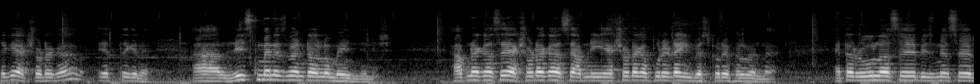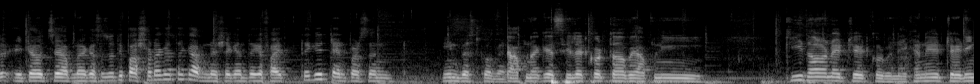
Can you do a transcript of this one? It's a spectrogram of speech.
থেকে একশো টাকা এর থেকে নেয়। আর রিস্ক ম্যানেজমেন্টটা হলো মেইন জিনিস। আপনার কাছে একশো টাকা আছে, আপনি একশো টাকা পুরোটা ইনভেস্ট করে ফেলবেন না। একটা রুল আছে বিজনেসের এটা হচ্ছে আপনার কাছে যদি পাঁচশো টাকা থাকে, আপনি সেখান থেকে ফাইভ থেকে টেন পার্সেন্ট ইনভেস্ট করবেন। আপনাকে সিলেক্ট করতে হবে আপনি কী ধরনের ট্রেড করবেন? এখানে ট্রেডিং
